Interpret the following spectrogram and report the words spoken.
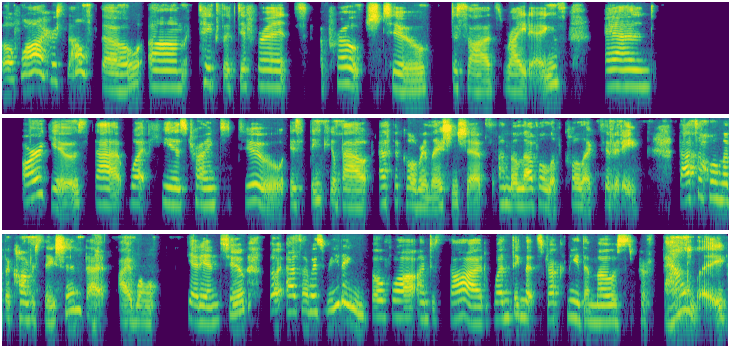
Beauvoir herself, though, um, takes a different approach to de Sade's writings and argues that what he is trying to do is think about ethical relationships on the level of collectivity. That's a whole other conversation that I won't get into. But as I was reading Beauvoir on de Sade, one thing that struck me the most profoundly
